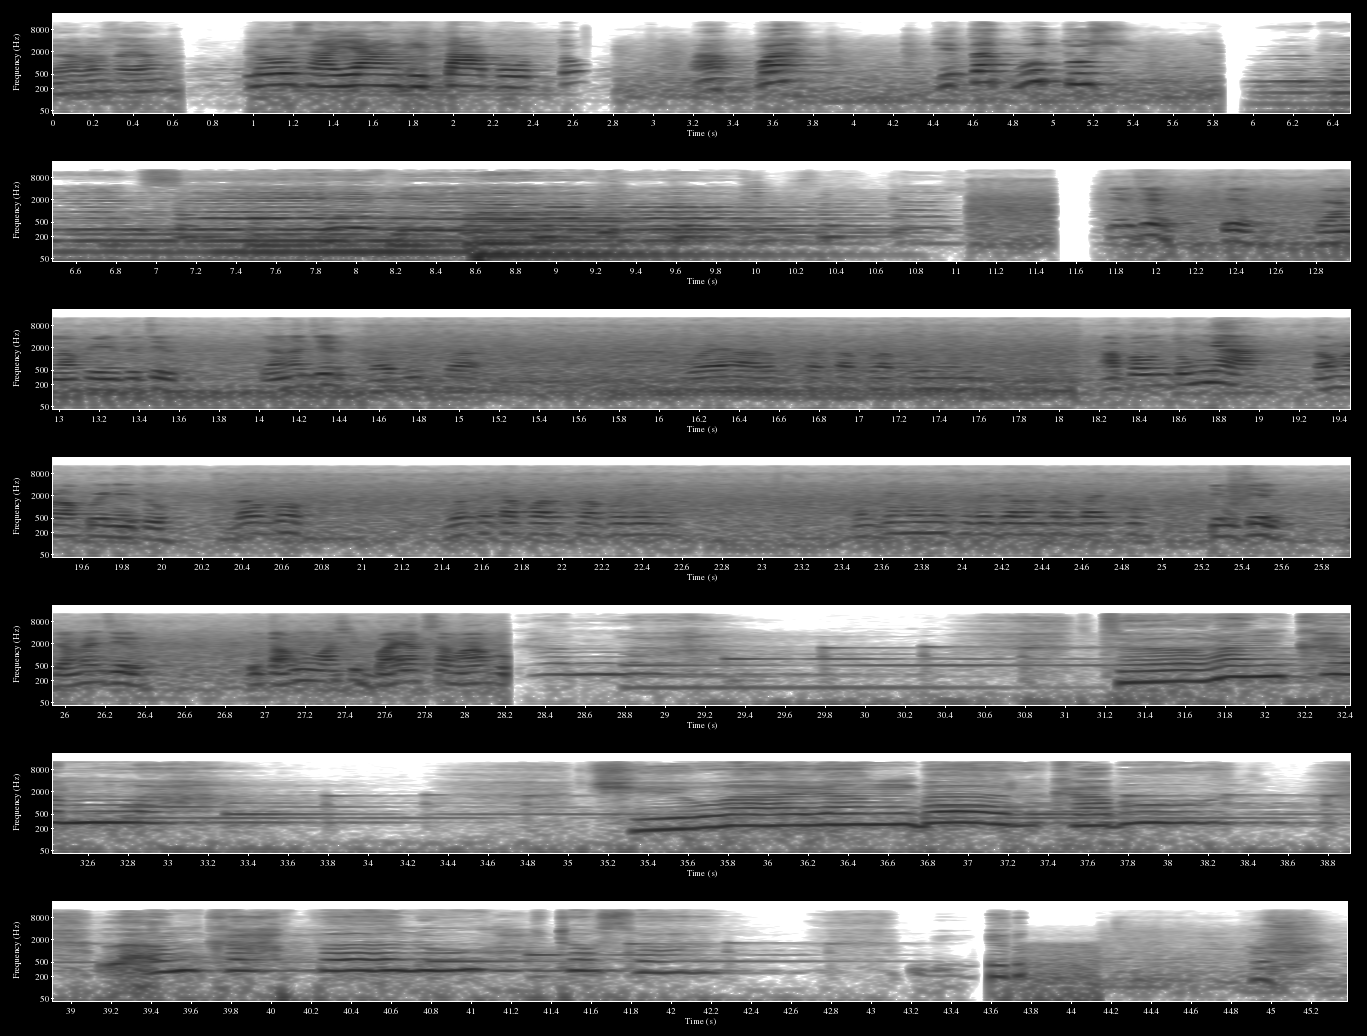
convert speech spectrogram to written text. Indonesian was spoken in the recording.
halo sayang. Lu sayang kita putus. Apa? Kita putus. Cil, Cil, Cil, jangan lakuin itu, Cil. Jangan, Cil. Gak bisa. Gue harus tetap lakuin ini. Apa untungnya kamu lakuin itu? Gak bro. Gue tetap harus lakuin ini. Mungkin ini sudah jalan terbaikku. Cil, Cil, jangan, Cil. Utangmu masih banyak sama aku. Terangkanlah jiwa yang berkabut Langkah penuh dosa Uh.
